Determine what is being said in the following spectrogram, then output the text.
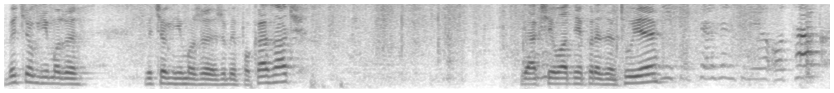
Wyciągnij może, wyciągnij może, żeby pokazać. Jak się ładnie prezentuje. O tak.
